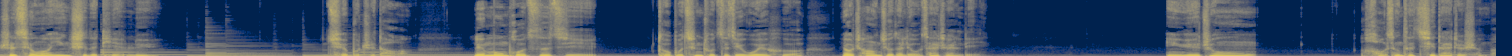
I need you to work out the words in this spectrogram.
是前往阴世的铁律，却不知道，连孟婆自己都不清楚自己为何要长久的留在这里。隐约中，好像在期待着什么，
